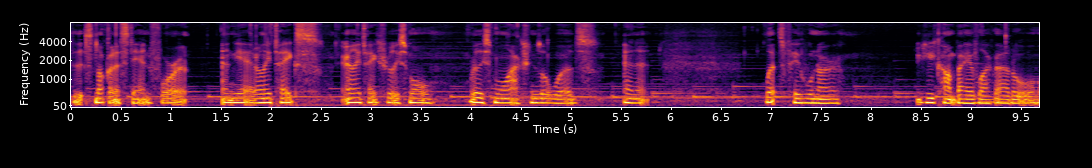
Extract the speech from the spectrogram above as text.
that's not going to stand for it. And yeah, it only takes it only takes really small really small actions or words and it lets people know you can't behave like that or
